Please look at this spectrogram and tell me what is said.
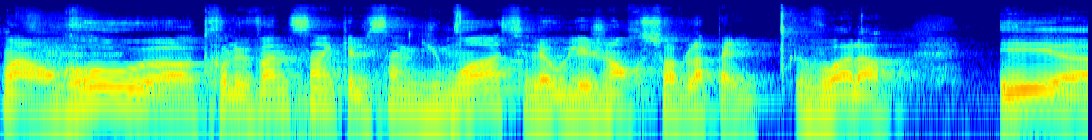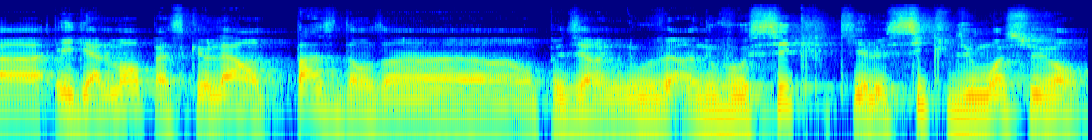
en gros, euh, entre le 25 et le 5 du mois, c'est là où les gens reçoivent la paye. Voilà. Et euh, également parce que là, on passe dans un, on peut dire un nouveau cycle qui est le cycle du mois suivant.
